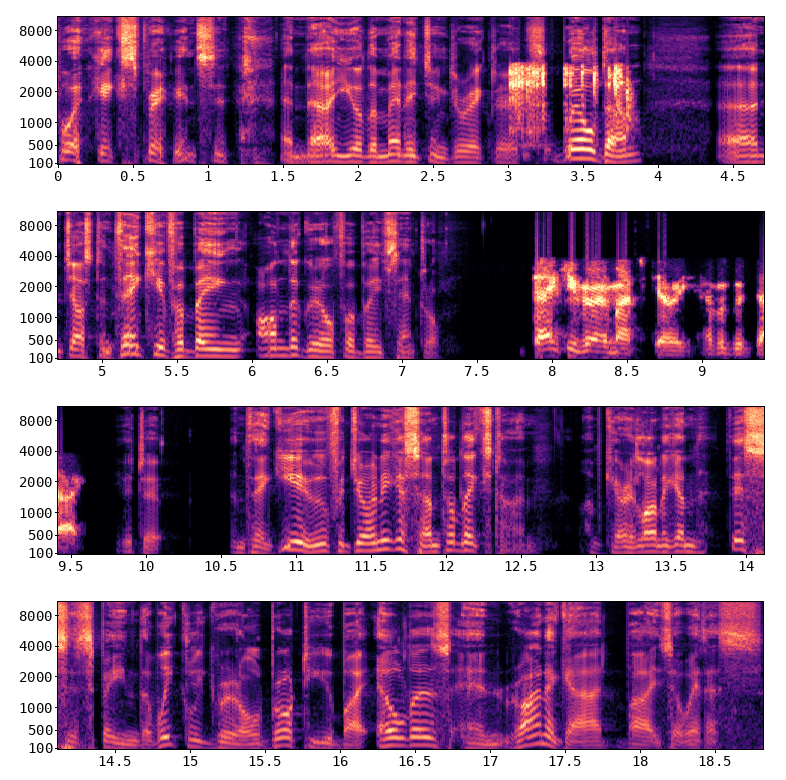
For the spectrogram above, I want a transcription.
work experience, and now you're the managing director. It's well done. Uh, and Justin, thank you for being on the grill for Beef Central. Thank you very much, Gary. Have a good day. You too. And thank you for joining us until next time. I'm Kerry Lonergan. This has been the Weekly Grill brought to you by Elders and Rhinogard by Zoetis.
